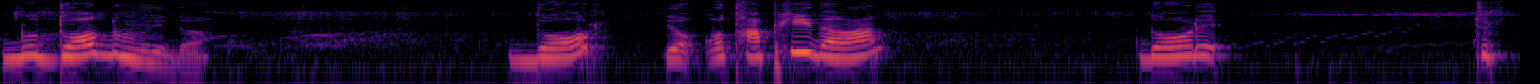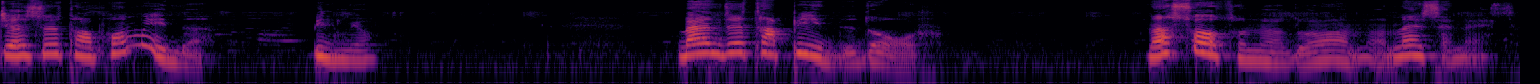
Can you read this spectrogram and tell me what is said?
bu dol muydu? Dol? Yok o tapiydi lan. Doğru. Türkçesi tapa mıydı? Bilmiyorum. Bence tapiydi doğru. Nasıl otunuyordu lan? o? Neyse neyse.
